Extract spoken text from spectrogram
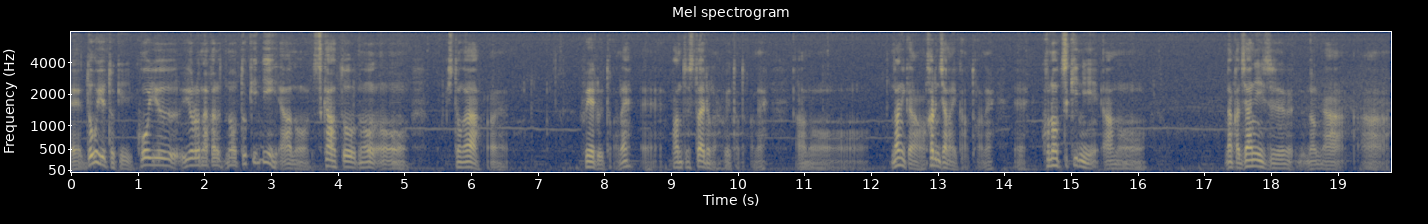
えー、どういう時こういう世の中の時にあのスカートの人が、えー、増えるとかね、えー、パンツスタイルが増えたとかね、あの何かが分かるんじゃないかとかね、えこの月に、あのなんかジャニーズのがあ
